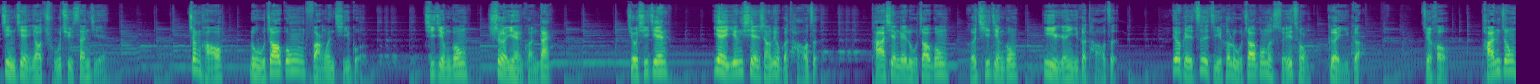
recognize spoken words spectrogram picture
进谏要除去三杰。正好鲁昭公访问齐国，齐景公设宴款待。酒席间，晏婴献上六个桃子，他献给鲁昭公和齐景公一人一个桃子，又给自己和鲁昭公的随从各一个。最后，盘中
